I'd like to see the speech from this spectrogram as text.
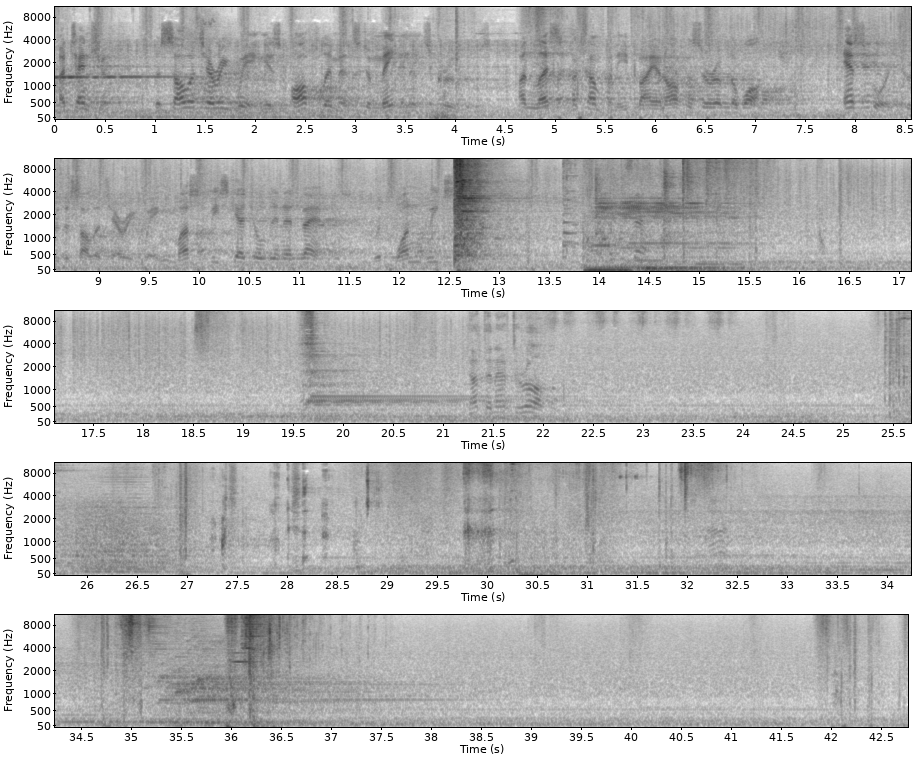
Attention. The solitary wing is off limits to maintenance crews, unless accompanied by an officer of the watch. Escort through the solitary wing must be scheduled in advance, with one week's notice. Nothing after all.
